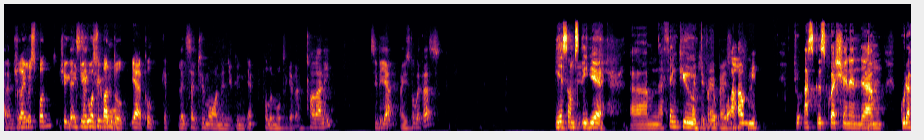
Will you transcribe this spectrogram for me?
Adam, Should I respond? Should, do you want to bundle? More. Yeah, cool. Okay. Let's say two more and then you can yeah. pull them all together. Holani, Sibia, are you still with us? Yes, I'm still here. Um, thank you, thank you for, your patience. for allowing me to ask this question and um, good,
